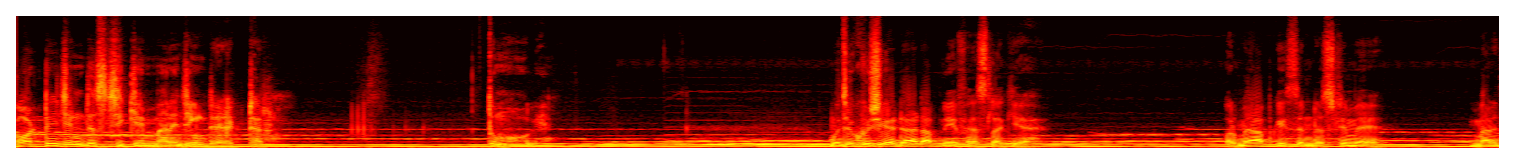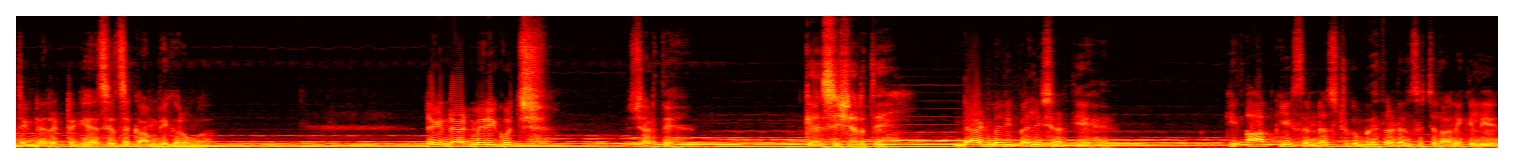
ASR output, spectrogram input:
कॉटेज इंडस्ट्री के मैनेजिंग डायरेक्टर मुझे खुशी है डैड आपने ये फैसला किया है। और मैं आपकी इस इंडस्ट्री में मैनेजिंग डायरेक्टर की हैसियत से काम भी करूँगा। लेकिन डैड मेरी कुछ शर्तें हैं। कैसी शर्तें? डैड मेरी पहली शर्त यह है कि आपकी इस इंडस्ट्री को बेहतर ढंग से चलाने के लिए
